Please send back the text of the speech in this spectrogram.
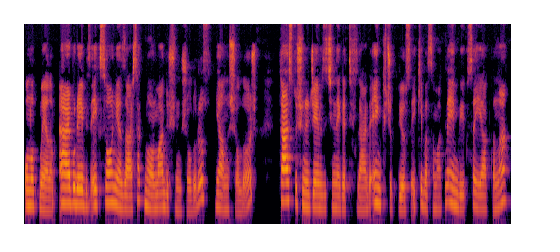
unutmayalım. Eğer buraya biz eksi 10 yazarsak normal düşünmüş oluruz. Yanlış olur. Ters düşüneceğimiz için negatiflerde en küçük diyorsa iki basamaklı en büyük sayıyı aklına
